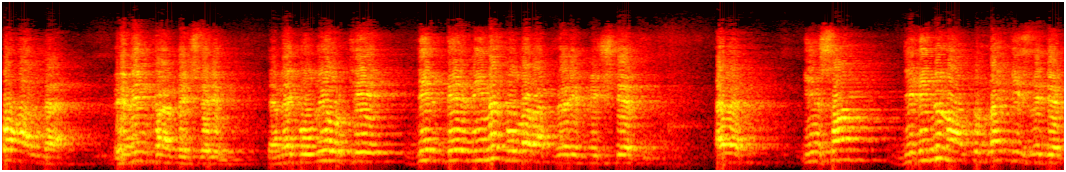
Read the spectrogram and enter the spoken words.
O halde mümin kardeşlerim demek oluyor ki dil bir nimet olarak verilmiştir. Evet insan dilinin altında gizlidir.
